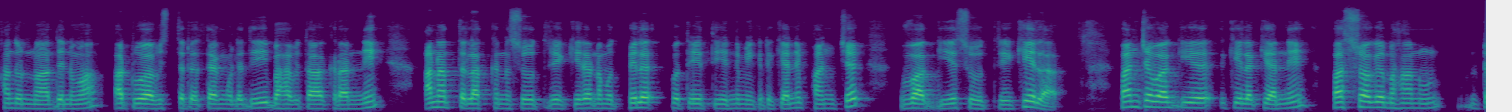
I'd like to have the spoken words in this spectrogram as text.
හඳුන්වා දෙනවා. අටුවා විස්තර තැන්වලදී භාවිතා කරන්නේ අනත්ත ලක්කන සූත්‍රය කියලා. නමුත් පෙළ පොතේ තියෙන්නේ මේකට කියන්නේ පංච වගිය සූත්‍රය කියලා. පංච වගිය කියලා කියන්නේ පස්වග මහනුන්ට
